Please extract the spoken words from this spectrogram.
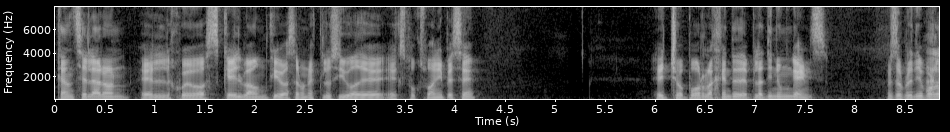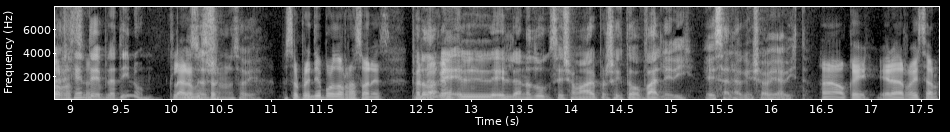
Cancelaron el juego Scalebound que iba a ser un exclusivo de Xbox One y PC. Hecho por la gente de Platinum Games. Me sorprendió por ¿A dos la razones. gente de Platinum? Claro, Eso me yo no lo sabía. Me sorprendió por dos razones. Perdón, Primero que- el, el- la notebook se llamaba el proyecto Valerie. Esa es la que yo había visto. Ah, ok. ¿Era de Razer?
